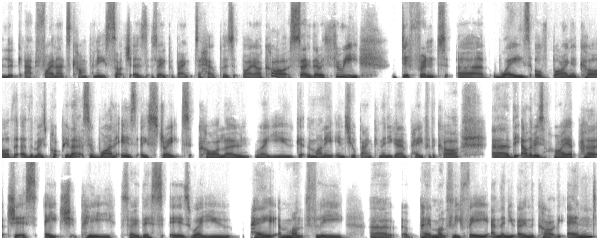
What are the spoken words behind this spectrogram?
look at finance companies such as Zopa Bank to help us buy our car. So there are three different uh, ways of buying a car that are the most popular. So one is a straight car loan where you get the money into your bank and then you go and pay for the car. Uh, the other is hire purchase, HP. So this is where you pay a monthly uh, uh, pay a monthly fee and then you own the car at the end.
